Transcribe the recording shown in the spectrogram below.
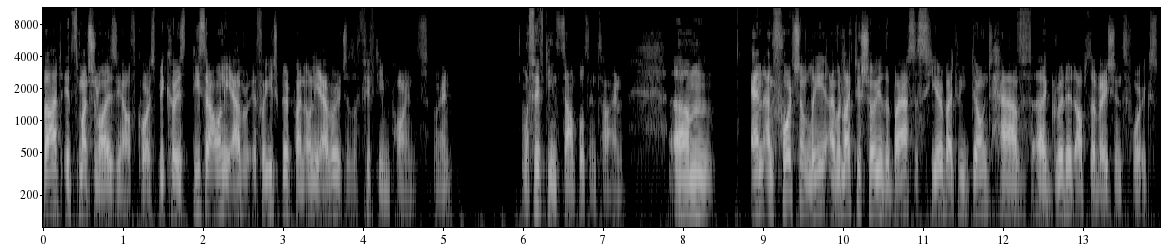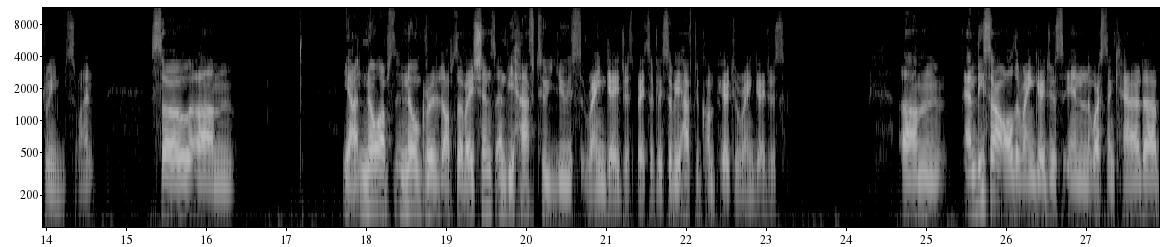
but it's much noisier, of course, because these are only, for each grid point, only averages of 15 points, right? Or 15 samples in time. Um, and unfortunately, I would like to show you the biases here, but we don't have uh, gridded observations for extremes, right? So um, yeah, no, no gridded observations, and we have to use rain gauges, basically. So we have to compare to rain gauges. Um, and these are all the rain gauges in Western Canada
